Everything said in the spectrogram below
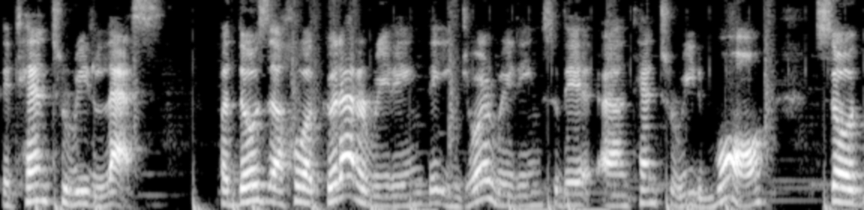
they tend to read less. But those uh, who are good at reading, they enjoy reading, so they uh, tend to read more. So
